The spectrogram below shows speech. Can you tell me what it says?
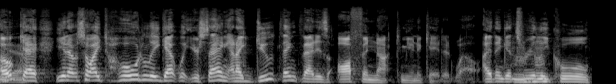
Okay. You know, so I totally get what you're saying. And I do think that is often not communicated well. I think it's really cool.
